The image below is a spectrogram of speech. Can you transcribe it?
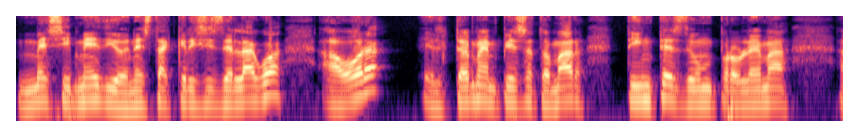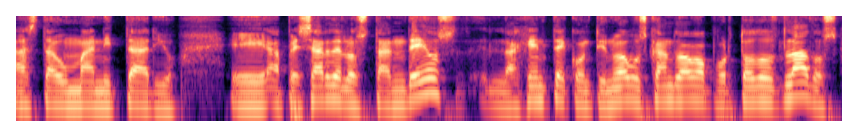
mes y medio en esta crisis del agua. Ahora el tema empieza a tomar tintes de un problema hasta humanitario. Eh, a pesar de los tandeos, la gente continúa buscando agua por todos lados.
